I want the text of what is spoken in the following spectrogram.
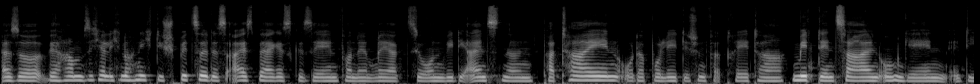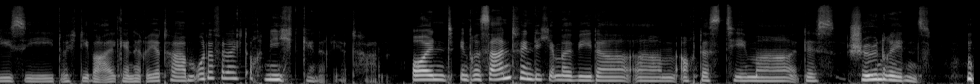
Also wir haben sicherlich noch nicht die Spitze des Eisberges gesehen von den Reaktionen, wie die einzelnen Parteien oder politischen Vertreter mit den Zahlen umgehen, die sie durch die Wahl generiert haben oder vielleicht auch nicht generiert haben. Und interessant finde ich immer wieder ähm, auch das Thema des Schönredens.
